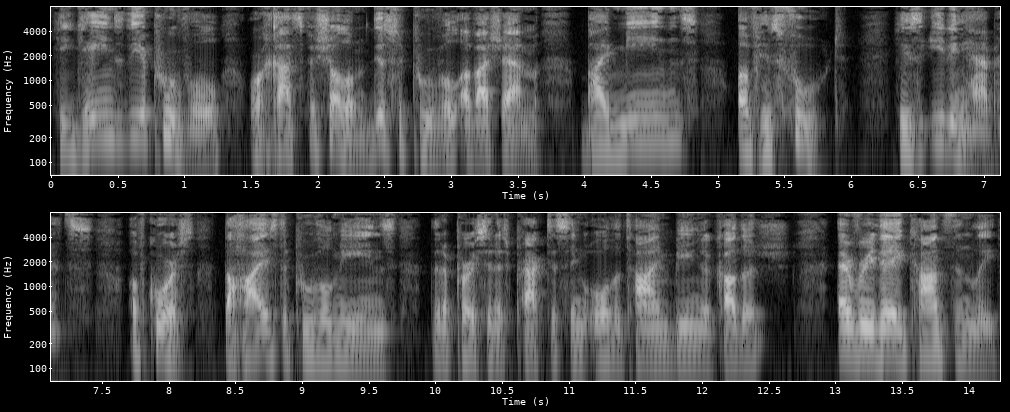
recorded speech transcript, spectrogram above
He gains the approval, or chas v'shalom, disapproval of Hashem by means of his food, his eating habits. Of course, the highest approval means that a person is practicing all the time being a kaddish. Every day, constantly,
